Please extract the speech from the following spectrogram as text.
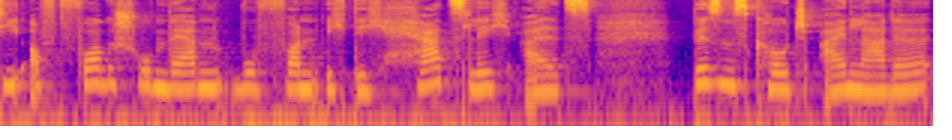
die oft vorgeschoben werden, wovon ich dich herzlich als Business Coach einlade,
